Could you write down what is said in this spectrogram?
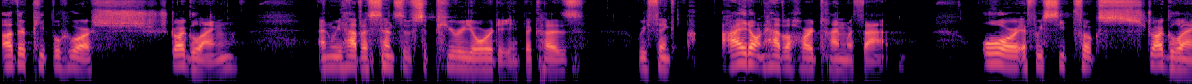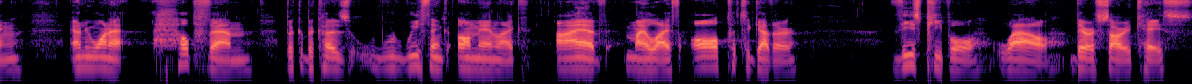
other people who are struggling and we have a sense of superiority because we think, I don't have a hard time with that. Or if we see folks struggling and we want to help them because we think, oh man, like I have my life all put together. These people, wow, they're a sorry case.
